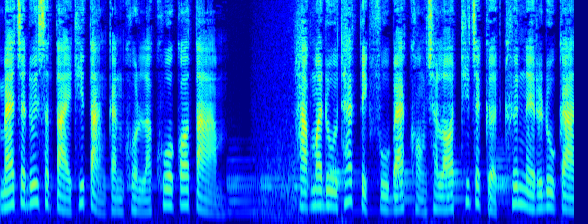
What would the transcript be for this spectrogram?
แม้จะด้วยสไตล์ที่ต่างกันคนละขั้วก็ตามหากมาดูแท็กติกฟูลแบ็กของชาร์ลอตที่จะเกิดขึ้นในฤดูกาล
